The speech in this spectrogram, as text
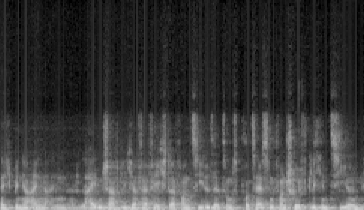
Ich bin ja ein, ein leidenschaftlicher Verfechter von Zielsetzungsprozessen, von schriftlichen Zielen,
